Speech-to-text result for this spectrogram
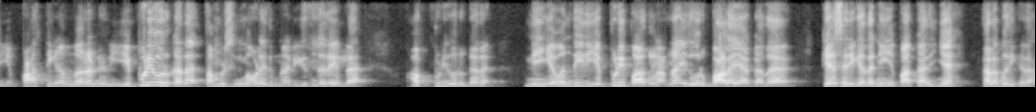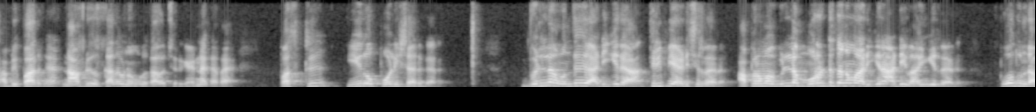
நீங்கள் பார்த்தீங்கன்னா மிரண்டுருவீங்க இப்படி ஒரு கதை தமிழ் சினிமாவில் இது முன்னாடி இருந்ததே இல்லை. அப்படி ஒரு கதை. நீங்கள் வந்து இது எப்படி பார்க்கலான்னா இது ஒரு பாலையா கதை கேசரி கதை நீங்கள் பார்க்காதீங்க. தளபதி கதை. அப்படி பாருங்கள் நான் அப்படி ஒரு கதை ஒன்று உங்களுக்காக வச்சுருக்கேன். என்ன கதை? ஃபஸ்ட்டு ஹீரோ போலீஸாக இருக்கார். வில்ல வந்து அடிக்கிறா திருப்பி அடிச்சிடுறாரு. அப்புறமா வில்ல முரட்டுத்தனமாக அடிக்கிறான் அடி வாங்கிடுறாரு. போதுண்டா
